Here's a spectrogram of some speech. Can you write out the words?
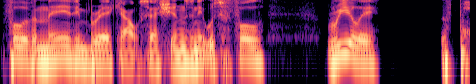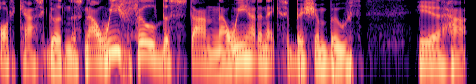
full of amazing breakout sessions, and it was full, really, of podcast goodness. Now, we filled the stand. Now, we had an exhibition booth here at,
